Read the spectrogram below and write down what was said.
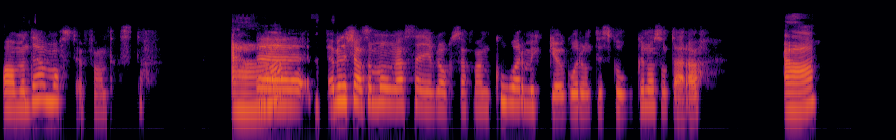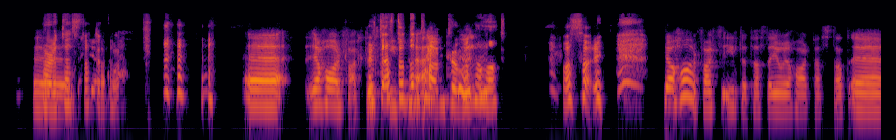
Ja, men det måste jag fan testa. Ja. Eh, men det känns som många säger väl också att man går mycket och går runt i skogen och sånt där. Ja. Har du eh, testat att gå? Eh, jag har faktiskt Har du testat att ta en promenad? Vad sa du? Jag har faktiskt inte testat. Jo, jag har testat. Eh,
